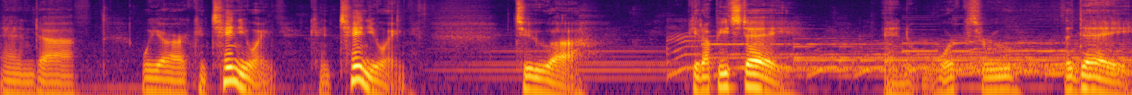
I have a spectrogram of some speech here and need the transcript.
and uh, we are continuing, continuing to uh, get up each day and work through the day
